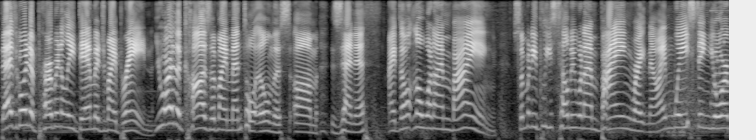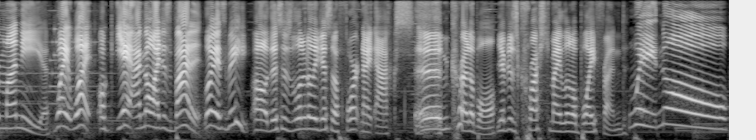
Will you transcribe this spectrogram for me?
That is going to permanently damage my brain. You are the cause of my mental illness, um, Zenith. I don't know what I'm buying. Somebody please tell me what I'm buying right now. I'm wasting your money. Wait, what? Oh, yeah, I know. I just bought it. Look, it's me. Oh, this is literally just a Fortnite axe. Eh. Incredible. You have just crushed my little boyfriend. Wait, no.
